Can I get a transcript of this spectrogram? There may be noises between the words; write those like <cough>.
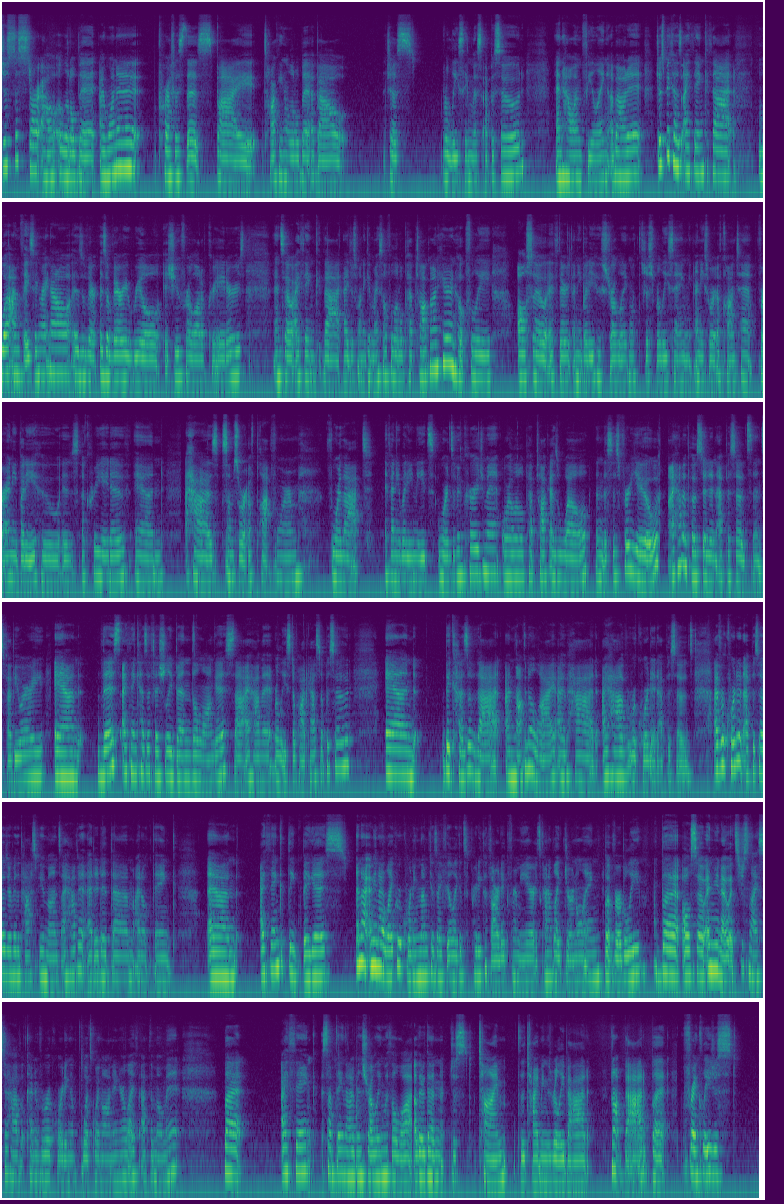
just to start out a little bit, I want to preface this by talking a little bit about just releasing this episode and how I'm feeling about it. Just because I think that what I'm facing right now is a very is a very real issue for a lot of creators. And so I think that I just want to give myself a little pep talk on here and hopefully also if there's anybody who's struggling with just releasing any sort of content for anybody who is a creative and has some sort of platform for that if anybody needs words of encouragement or a little pep talk as well, then this is for you. I haven't posted an episode since February, and this I think has officially been the longest that I haven't released a podcast episode. And because of that, I'm not gonna lie, I've had, I have recorded episodes. I've recorded episodes over the past few months. I haven't edited them, I don't think. And I think the biggest, and I, I mean, I like recording them because I feel like it's pretty cathartic for me, or it's kind of like journaling, but verbally. But also, and you know, it's just nice to have kind of a recording of what's going on in your life at the moment. But I think something that I've been struggling with a lot, other than just time, the timing's really bad. Not bad, but frankly, just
